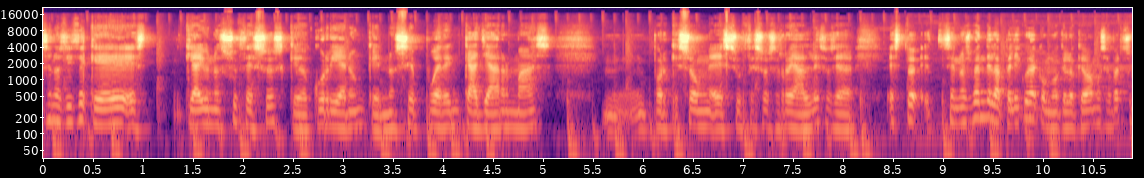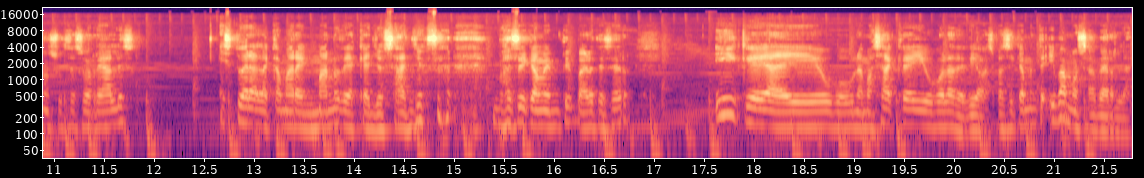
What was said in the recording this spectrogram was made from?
se nos dice que, es, que hay unos sucesos que ocurrieron que no se pueden callar más mm, porque son eh, sucesos reales. O sea, esto eh, se nos vende la película como que lo que vamos a ver son sucesos reales Esto era la cámara en mano de aquellos años, básicamente, parece ser. Y que ahí hubo una masacre y hubo la de Dios, básicamente, y vamos a verla.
